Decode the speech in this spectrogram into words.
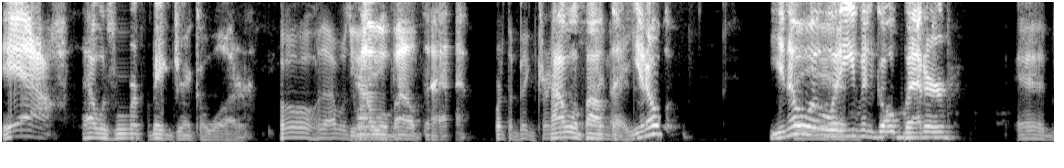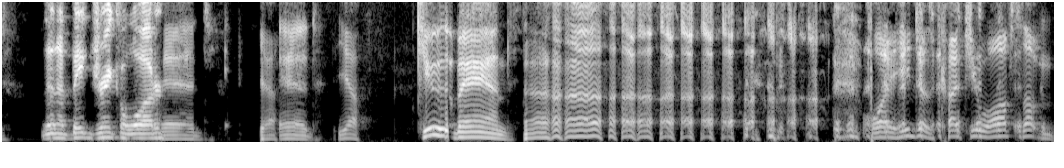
Yeah, that was worth a big drink of water. oh, that was How really about that? worth a big drink. How of about cyanide. that? You know, you know what would even go better Ed. than a big drink of water? Ed. Yeah. Ed. Yeah. Cue the band. Boy, he just cut you off something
